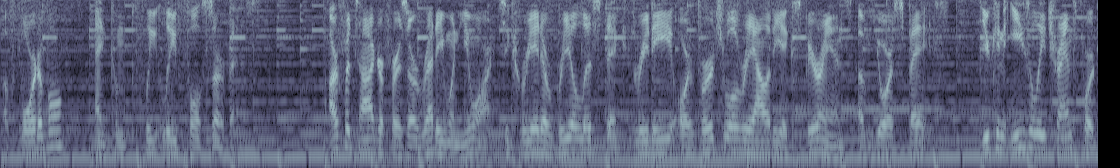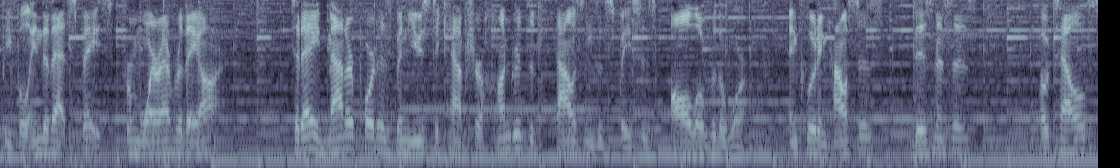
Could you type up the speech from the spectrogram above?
affordable, and completely full service. Our photographers are ready when you are to create a realistic 3D or virtual reality experience of your space. You can easily transport people into that space from wherever they are. Today, Matterport has been used to capture hundreds of thousands of spaces all over the world, including houses, businesses, hotels,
